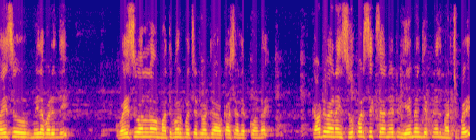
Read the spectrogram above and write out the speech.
వయసు మీద పడింది. వయసు వలన మతిమరుపు వచ్చేటువంటి అవకాశాలు ఎక్కువ ఉన్నాయి. కాబట్టి ఆయన ఈ సూపర్ సిక్స్ అనేటివి ఏమేమి చెప్పినది మర్చిపోయి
